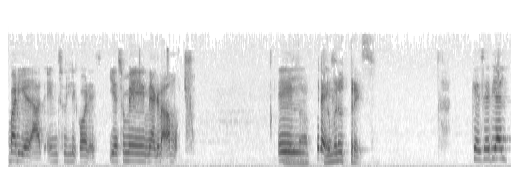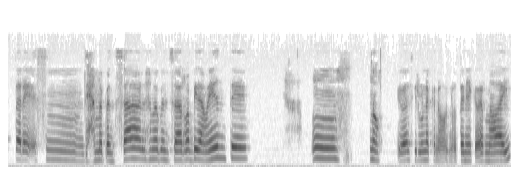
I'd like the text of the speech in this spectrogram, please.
variedad en sus licores y eso me, me agrada mucho. El tres. Número 3. ¿Qué sería el 3? déjame pensar, déjame pensar rápidamente. Mm, no, iba a decir una que no, no tenía que ver nada ahí.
